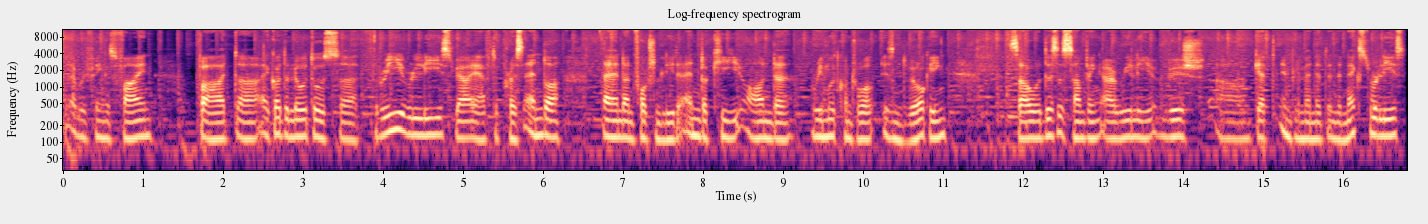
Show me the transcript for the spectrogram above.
So everything is fine but uh, I got the Lotus uh, 3 release where I have to press enter and unfortunately the enter key on the remote control isn't working. So this is something I really wish uh, get implemented in the next release.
